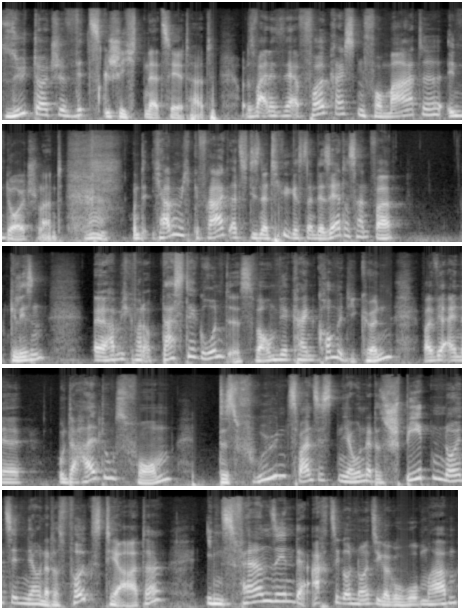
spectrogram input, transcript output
süddeutsche Witzgeschichten erzählt hat. Und das war eines der erfolgreichsten Formate in Deutschland. Ja. Und ich habe mich gefragt, als ich diesen Artikel gestern, der sehr interessant war, gelesen, äh, habe mich gefragt, ob das der Grund ist, warum wir kein Comedy können, weil wir eine Unterhaltungsform des frühen 20. Jahrhunderts, des späten 19. Jahrhunderts, das Volkstheater, ins Fernsehen der 80er und 90er gehoben haben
